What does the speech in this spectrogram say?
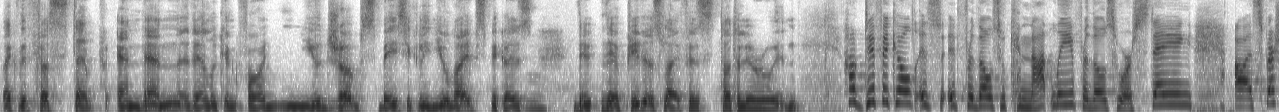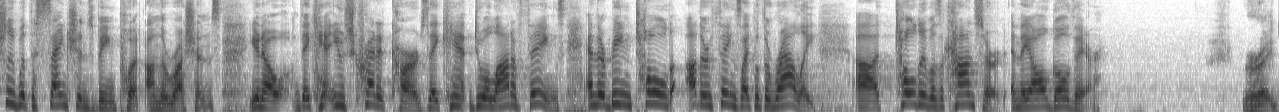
like the first step. And then they're looking for new jobs, basically new lives, because mm. the, their previous life is totally ruined. How difficult is it for those who cannot leave, for those who are staying, uh, especially with the sanctions being put on the Russians? You know, they can't use credit cards, they can't do a lot of things, and they're being told other things, like with the rally, uh, told it was a concert, and they all go there. Right.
